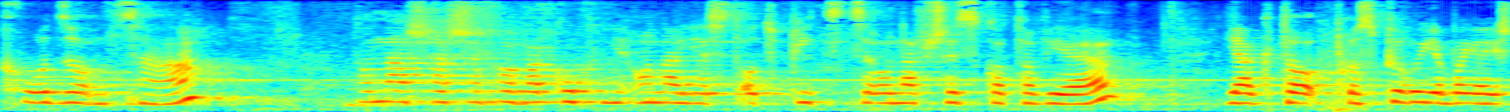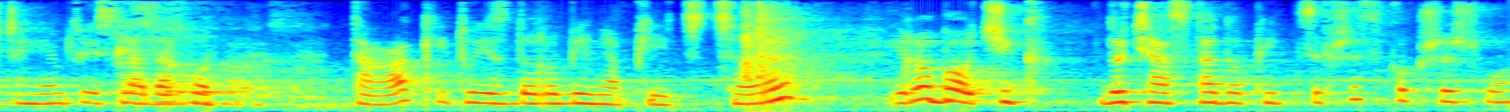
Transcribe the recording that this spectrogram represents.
chłodząca. To nasza szefowa kuchni, ona jest od pizzy, ona wszystko to wie, jak to prosperuje, bo ja jeszcze nie wiem, tu jest lada chłodząca. Tak, i tu jest do robienia pizzy. I robocik do ciasta, do pizzy, wszystko przyszło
